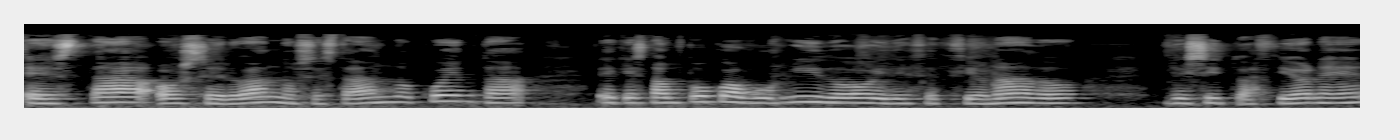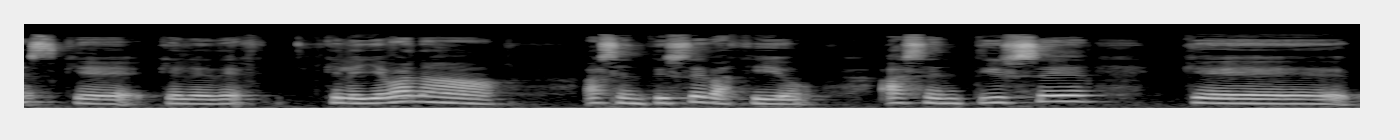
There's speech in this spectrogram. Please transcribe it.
está observando, se está dando cuenta de que está un poco aburrido y decepcionado de situaciones que, le, que le, llevan a, a sentirse vacío, a sentirse que,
